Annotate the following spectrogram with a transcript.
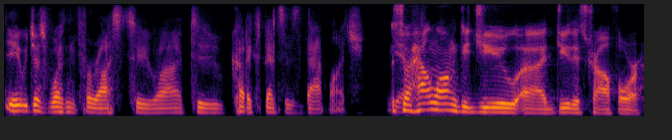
it just wasn't for us to uh, to cut expenses that much. So how long did you uh, do this trial for?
